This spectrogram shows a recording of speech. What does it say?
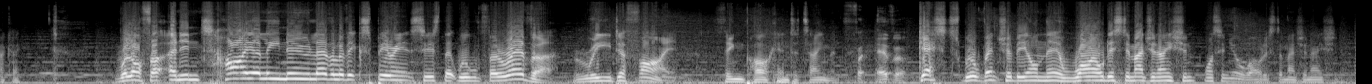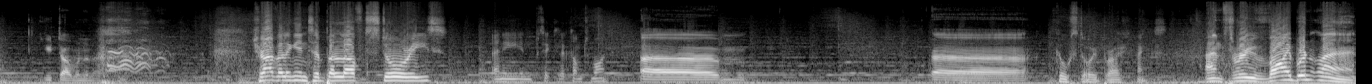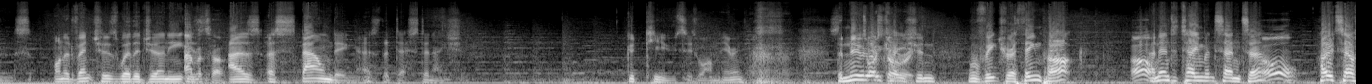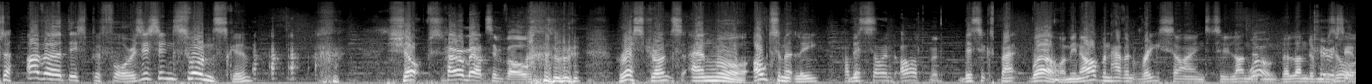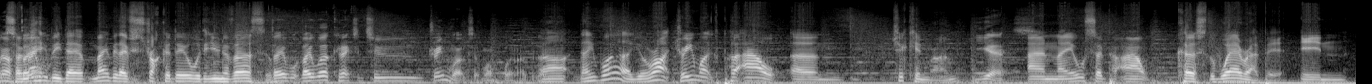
Okay. will offer an entirely new level of experiences that will forever redefine theme park entertainment. Forever. Guests will venture beyond their wildest imagination. What's in your wildest imagination? You don't want to know. Travelling into beloved stories. Any in particular come to mind? um. Uh. Cool story, bro. Thanks. And through vibrant lands on adventures where the journey Avatar. is as astounding as the destination. Good cues is what I'm hearing. the new Toy Story. location will feature a theme park, Oh. an entertainment centre, oh. hotels. I've heard this before. Is this in Swanscombe? Shops, Paramount's involved. restaurants, and more. Ultimately, Have they this signed Aardman? this expand. Well, I mean, Aardman haven't re-signed to London, Well, the London Resort, enough, so they- maybe they maybe they've struck a deal with Universal. They, they were connected to DreamWorks at one point, I believe. Uh, they were. You're right. DreamWorks put out um, Chicken Run, yes. and they also put out Curse the Were Rabbit in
